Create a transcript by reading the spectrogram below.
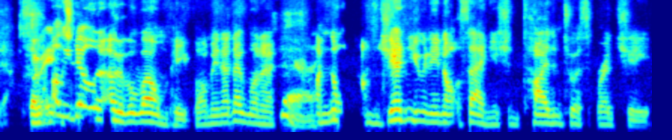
Yeah. So Oh, you don't want to overwhelm people. I mean, I don't want to. yeah. I'm not. I'm genuinely not saying you should tie them to a spreadsheet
